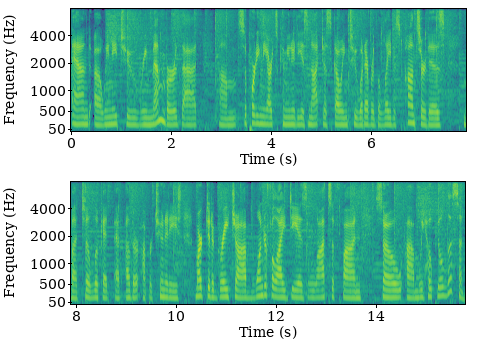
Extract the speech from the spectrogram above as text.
And uh, we need to remember that um, supporting the arts community is not just going to whatever the latest concert is, but to look at, at other opportunities. Mark did a great job, wonderful ideas, lots of fun. So um, we hope you'll listen.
